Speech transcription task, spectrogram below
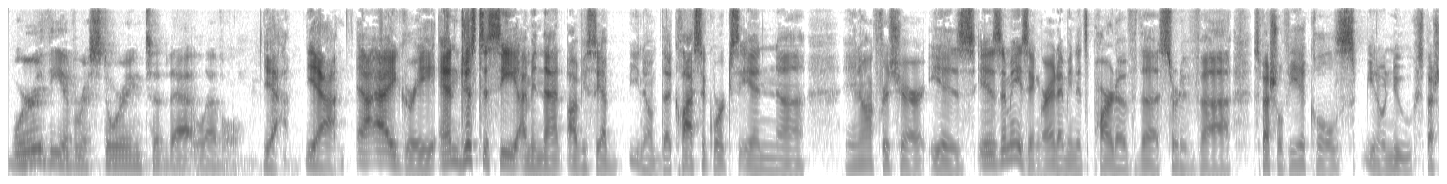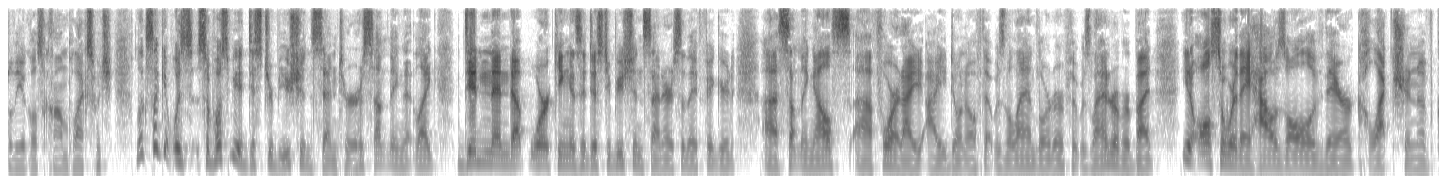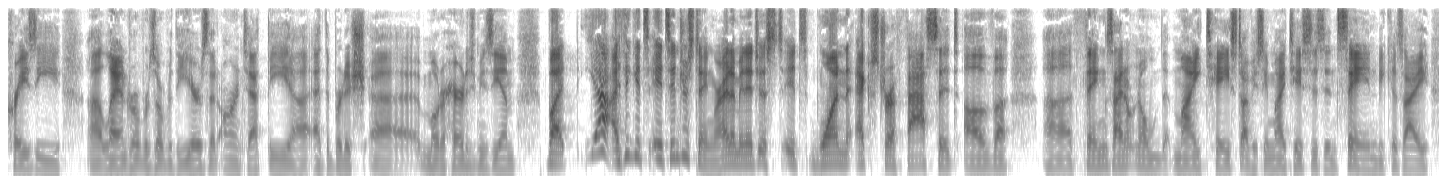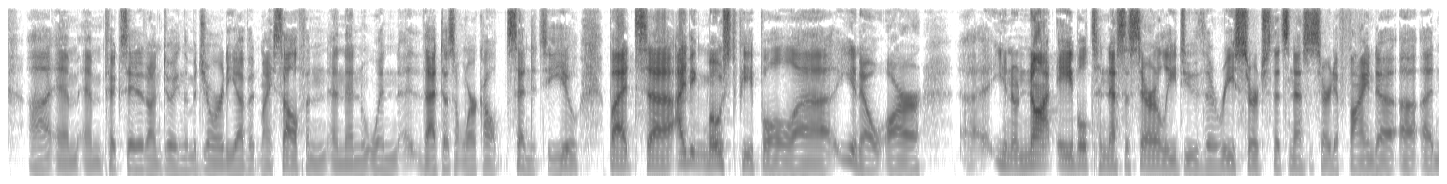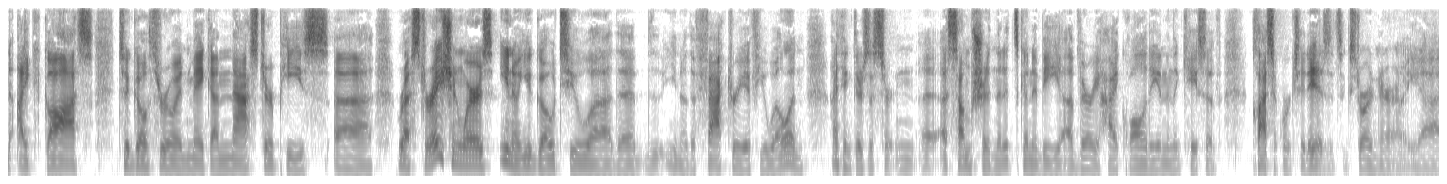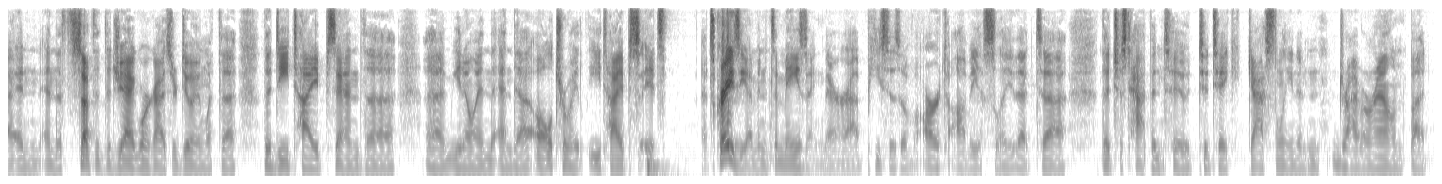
worthy of restoring to that level. Yeah, yeah, I agree. And just to see, I mean, that obviously, I you know, the classic works in. Uh, in Oxfordshire is is amazing, right? I mean, it's part of the sort of uh, special vehicles, you know, new special vehicles complex, which looks like it was supposed to be a distribution center or something that like didn't end up working as a distribution center, so they figured uh, something else uh, for it. I I don't know if that was the landlord or if it was Land Rover, but you know, also where they house all of their collection of crazy uh, Land Rovers over the years that aren't at the uh, at the British uh, Motor Heritage Museum. But yeah, I think it's it's interesting, right? I mean, it just it's one extra facet of uh, uh, things. I don't know that my taste, obviously, my taste is insane because I uh, am, am fixated on doing the majority of it myself. And, and then when that doesn't work, I'll send it to you. But uh, I think most people, you know, are uh, you know, not able to necessarily do the research that's necessary to find a, a an Ike Goss to go through and make a masterpiece uh, restoration. Whereas, you know, you go to uh, the, you know the factory, if you will, and I think there's a certain uh, assumption that it's going to be a very high quality. And in the case of Classic Works, it is. It's extraordinary, uh, and and the stuff that the Jaguar guys are doing with the the D types and the um, you know and and the ultraweight E types, it's it's crazy. I mean, it's amazing. They're uh, pieces of art, obviously, that uh, that just happen to to take gasoline and drive around. But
